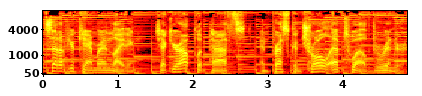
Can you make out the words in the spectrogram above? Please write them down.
Set up your camera and lighting. Check your output paths and press Ctrl F12 to render.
